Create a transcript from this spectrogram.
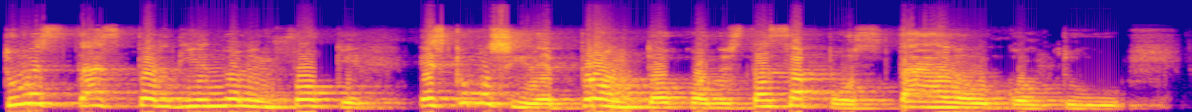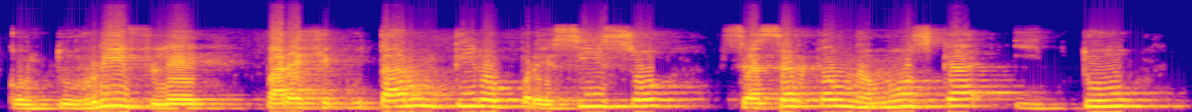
Tú estás perdiendo el enfoque. Es como si de pronto, cuando estás apostado con tu, con tu rifle para ejecutar un tiro preciso, se acerca una mosca y tú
